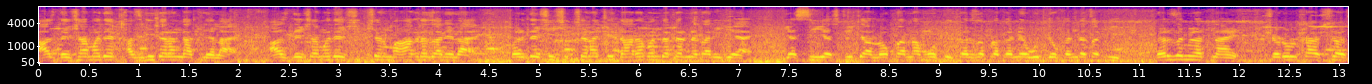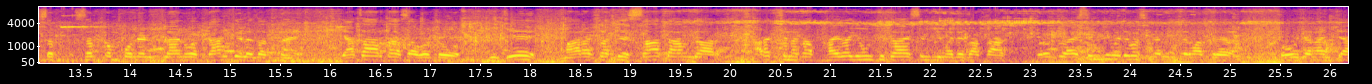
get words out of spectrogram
आज देशामध्ये खाजगीकरण घातलेलं आहे. आज देशामध्ये शिक्षण महागडं झालेलं आहे. परदेशी शिक्षणाची दारं बंद करण्यात आलेली आहे. एस सी एस टीच्या लोकांना मोठी कर्ज प्रकरणे उद्योगधंद्यासाठी कर्ज मिळत नाही. Schedule caste sub sub component प्लॅनवर काम केलं जात नाही. याचा अर्थ असा होतो की जे महाराष्ट्रातले सात आमदार आरक्षणाचा फायदा घेऊन तिथं असेंब्लीमध्ये जातात परंतु असेंब्लीमध्ये बसल्यानंतर मात्र बहुजनांच्या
